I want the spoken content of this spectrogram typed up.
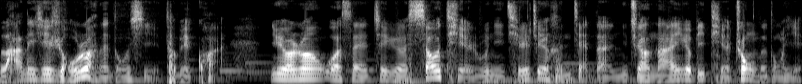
拉那些柔软的东西特别快，你比方说，哇塞，这个削铁如泥，其实这个很简单，你只要拿一个比铁重的东西，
